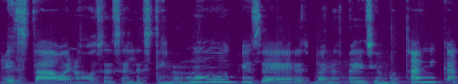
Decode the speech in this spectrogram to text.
Está, bueno, José Celestino Mutis, es, bueno, Expedición Botánica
